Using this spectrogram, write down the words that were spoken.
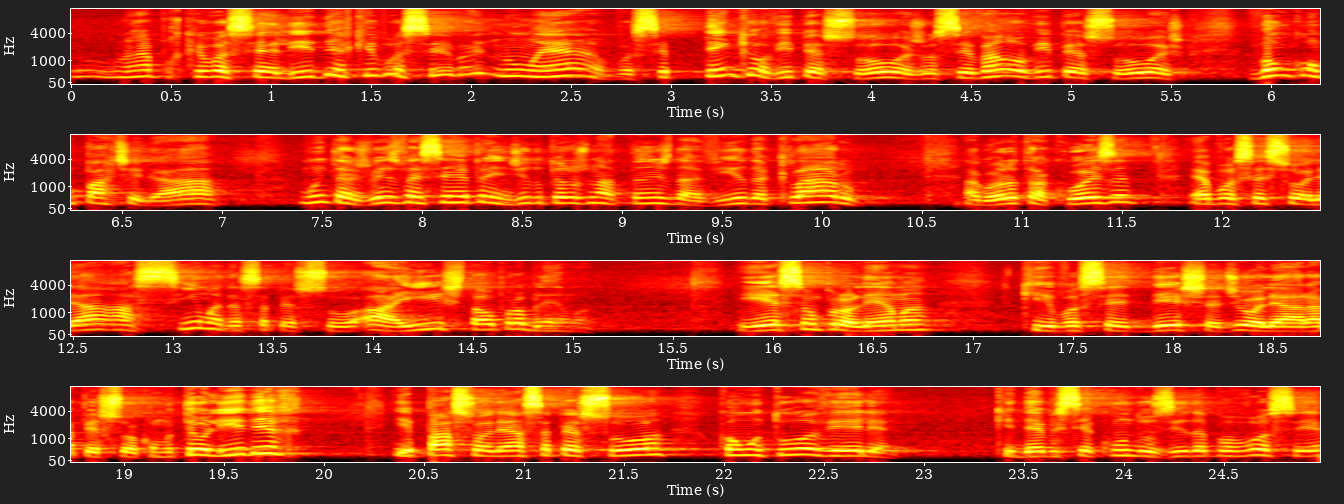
não é porque você é líder que você vai, não é, você tem que ouvir pessoas, você vai ouvir pessoas, vão compartilhar, muitas vezes vai ser repreendido pelos natãs da vida, claro. Agora, outra coisa é você se olhar acima dessa pessoa, aí está o problema. E esse é um problema que você deixa de olhar a pessoa como teu líder e passa a olhar essa pessoa como tua ovelha, que deve ser conduzida por você.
